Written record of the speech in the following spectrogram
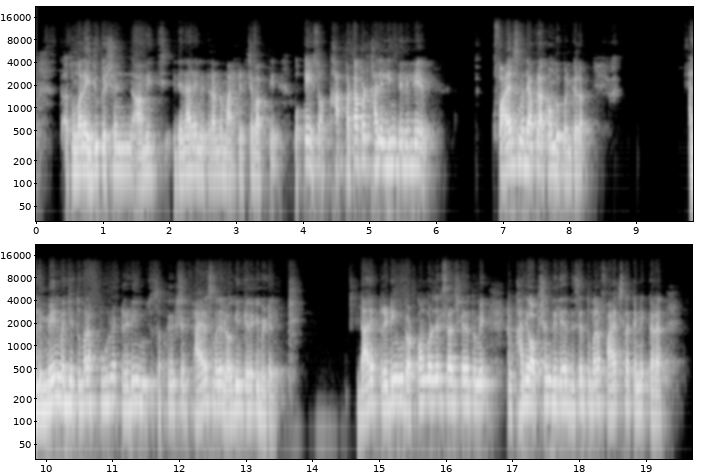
तुम्हाला एज्युकेशन आम्ही देणार आहे मित्रांनो मार्केटच्या बाबतीत. ओके सो खा पटापट खाली लिंक दिलेली आहे. फायर्समध्ये आपलं अकाउंट ओपन करा. आणि मेन म्हणजे तुम्हाला पूर्ण ट्रेडिंग व्यूचं सबस्क्रिप्शन फायर्समध्ये लॉग इन केलं की भेटेल. डायरेक्ट ट्रेडिंग व्यू डॉट कॉमवर जरी सर्च केलं तुम्ही आणि खाली ऑप्शन दिले दिसेल तुम्हाला फायर्सला कनेक्ट करा.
